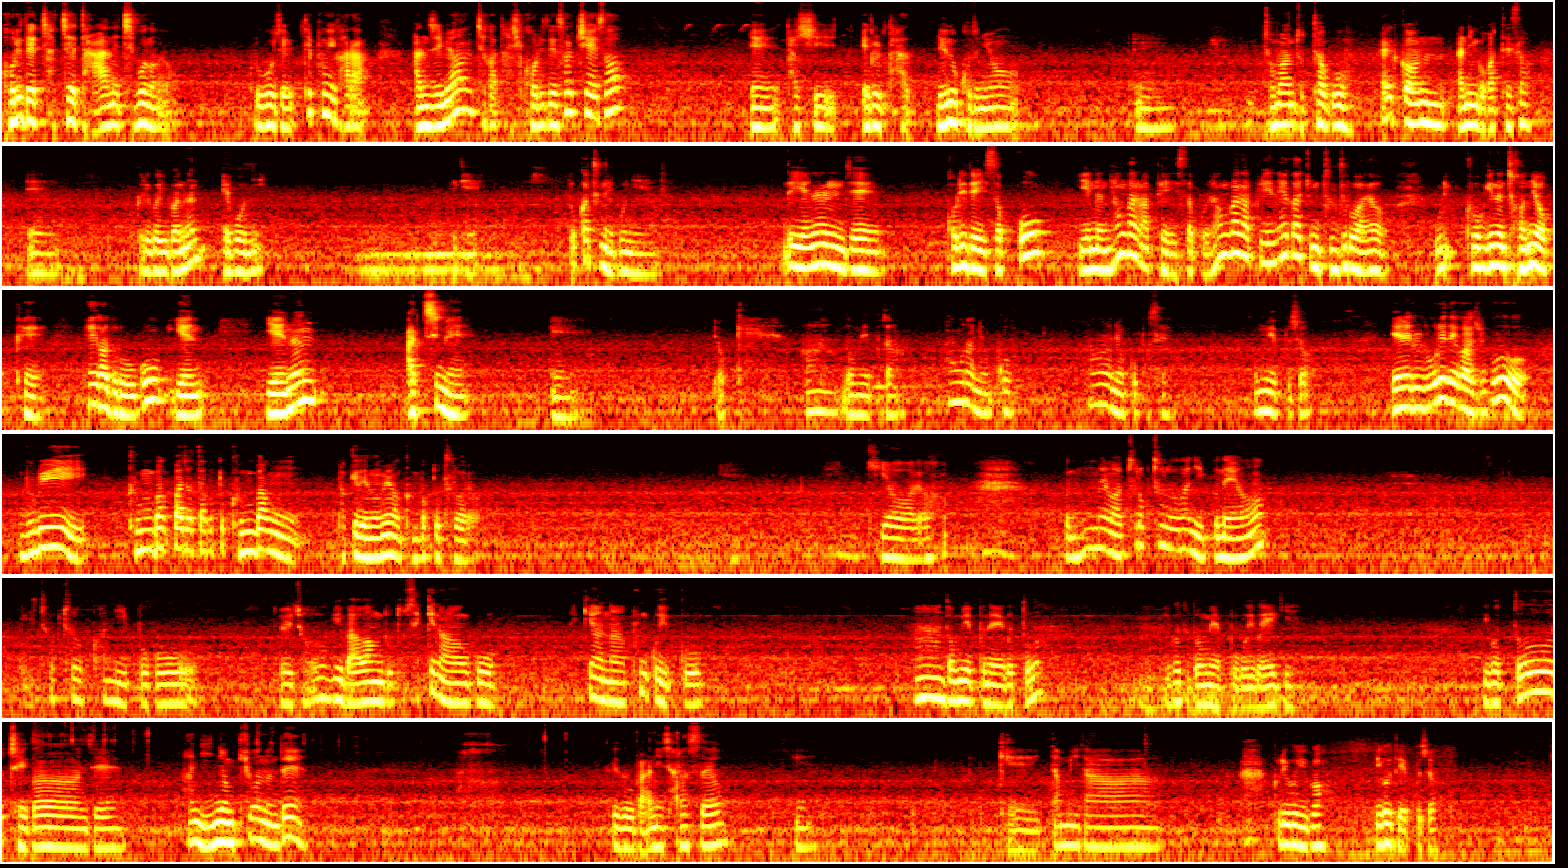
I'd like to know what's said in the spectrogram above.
거리대 자체 다 안에 집어넣어요. 그리고 이제 태풍이 가라 앉으면 제가 다시 거리대 설치해서 예 다시 애들 다 내놓거든요. 예 저만 좋다고 할 건 아닌 것 같아서 예 그리고 이거는 에보니 이게 똑같은 에보니예요. 근데 얘는 이제 거리대에 있었고 얘는 현관 앞에 있었고 현관 앞에는 해가 좀덜 들어와요. 우리 거기는 저녁 해 해가 들어오고 얘 얘는 아침에 예 이렇게 아 너무 예쁘다. 황홀한 연꽃 황홀한 연꽃 보세요. 너무 예쁘죠? 얘네들도 오래돼가지고 물이 금방 빠졌다가 또 금방 밖에 내놓으면 금방 또 들어요. 귀여워요. 이건 홍매와 초록초록하니 이쁘네요. 이 초록초록하니 이쁘고 여기 저기 마왕도 또 새끼 나오고 새끼 하나 품고 있고 아 너무 예쁘네 이것도 음, 이것도 너무 예쁘고 이거 애기. 이것도 제가 이제 한 2년 키웠는데 그래도 많이 자랐어요. 예. 이렇게 있답니다. 그리고 이거 이것도 예쁘죠?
